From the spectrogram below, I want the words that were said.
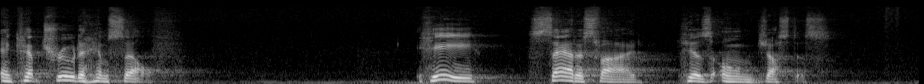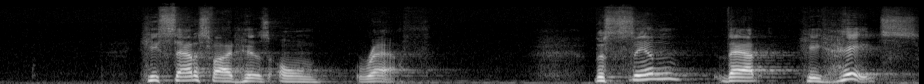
and kept true to himself. He satisfied his own justice. He satisfied his own wrath. The sin that he hates,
